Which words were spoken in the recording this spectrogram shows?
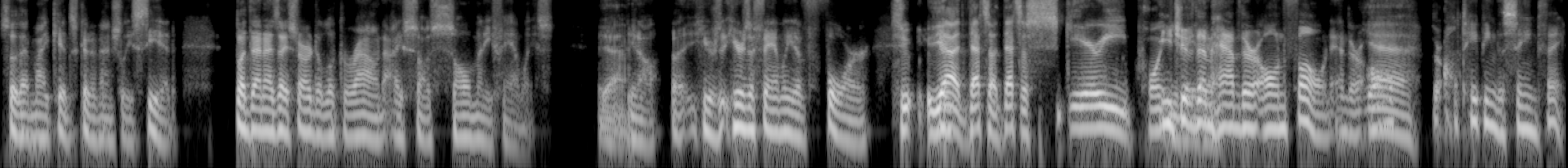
so that my kids could eventually see it. But then as I started to look around, I saw so many families. Yeah. You know, uh, here's here's a family of four. So, yeah, that's a that's a scary point. Each of them there. have their own phone and they're all Yeah. they're all taping the same thing.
